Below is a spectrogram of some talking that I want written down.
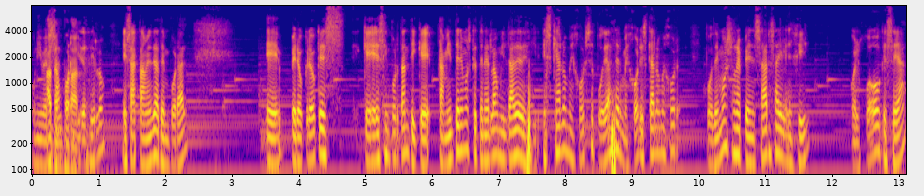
universal, atemporal. decirlo. Exactamente, atemporal. Eh, pero creo que es, que es importante y que también tenemos que tener la humildad de decir, es que a lo mejor se puede hacer mejor, es que a lo mejor podemos repensar Silent Hill el juego que sea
